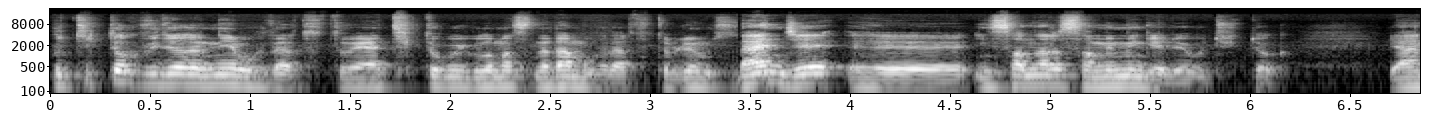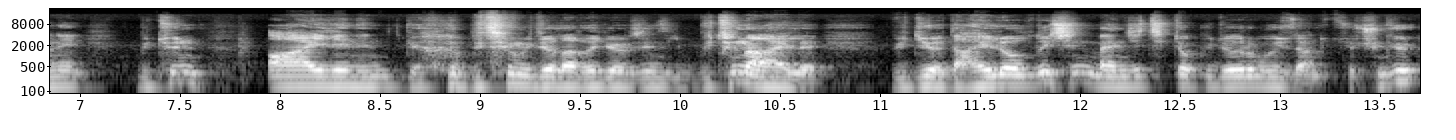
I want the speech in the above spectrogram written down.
Bu TikTok videoları niye bu kadar tuttu veya TikTok uygulaması neden bu kadar tuttu biliyor musun? Bence e, insanlara samimi geliyor bu TikTok. Yani bütün ailenin, bütün videolarda göreceğiniz gibi bütün aile video dahil olduğu için bence TikTok videoları bu yüzden tutuyor. Çünkü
